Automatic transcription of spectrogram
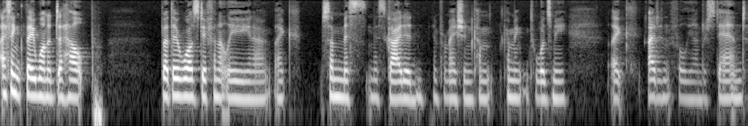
I think they wanted to help, but there was definitely you know like some mis- misguided information come coming towards me, like I didn't fully understand.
